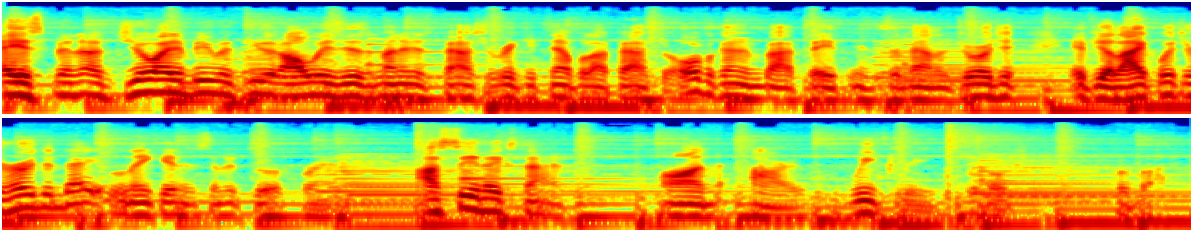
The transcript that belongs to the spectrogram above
Hey, it's been a joy to be with you. It always is. My name is Pastor Ricky Temple. I pastor Overcoming by Faith in Savannah, Georgia. If you like what you heard today, link it and send it to a friend. I'll see you next time on our weekly devotion. Bye-bye.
